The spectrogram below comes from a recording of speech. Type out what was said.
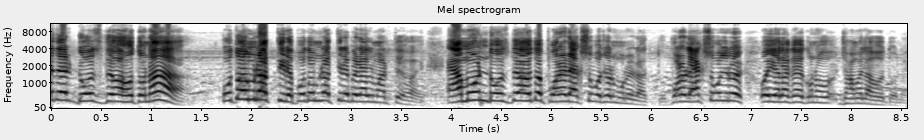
এদের ডোজ দেওয়া হতো না। প্রথম রাত্রিরে প্রথম রাত্রিরে বেড়াল মারতে হয়। এমন ডোজ দেওয়া হতো, পরের একশো বছর মনে রাখতো। পরের একশো বছর ওই এলাকায় কোনো ঝামেলা হতো না।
